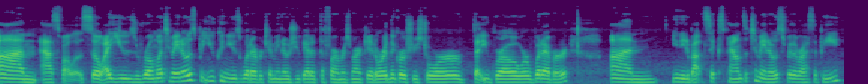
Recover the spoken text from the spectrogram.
um, as follows. So I use Roma tomatoes, but you can use whatever tomatoes you get at the farmer's market or in the grocery store that you grow or whatever. Um, you need about six pounds of tomatoes for the recipe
